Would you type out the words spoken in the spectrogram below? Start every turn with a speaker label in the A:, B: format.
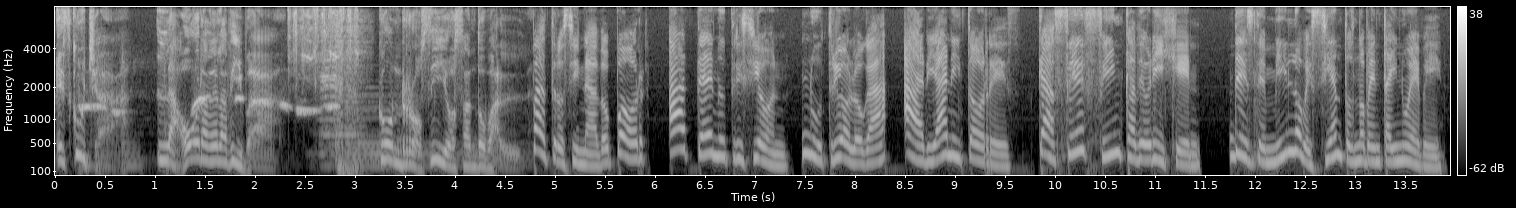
A: Escucha La Hora de la Diva con Rocío Sandoval.
B: Patrocinado por AT Nutrición, nutrióloga Ariani Torres. Café Finca de Origen, desde 1999.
